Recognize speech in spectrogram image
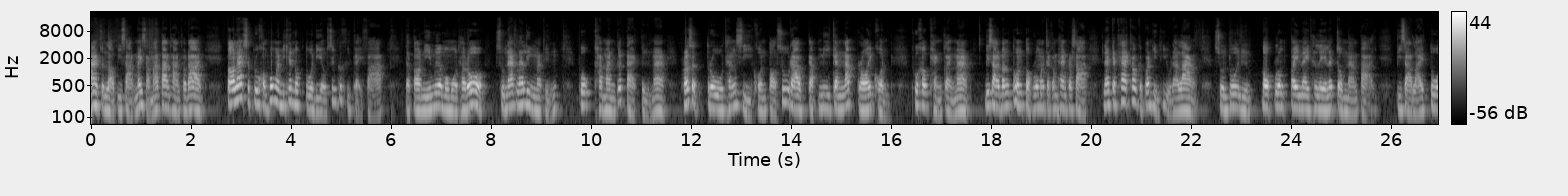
มากจนเหล่าปีศาจไม่สามารถต้านทานเขาได้ ตอนแรกศัตรูของพวกมันมีแค่นกตัวเดียว ซึ่งก็คือไก่ฟ้า แต่ตอนนี้เมื่อโมโมทาโร่สุนัขและลิงมาถึง พวกขมันก็แตกตื่นมาก เพราะศัตรูทั้ง 4 คนต่อสู้ราวกับมีกันนับร้อยคน พวกเขาแข็งแกร่งมากปีศาจบางตนตกลงมาจากกำแพงปราสาท และกระแทกเข้ากับก้อนหินที่อยู่ด้านล่าง ส่วนตัวอื่นๆตกลงไปในทะเลและจมน้ำตาย ปีศาจหลายตัว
